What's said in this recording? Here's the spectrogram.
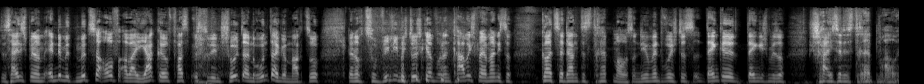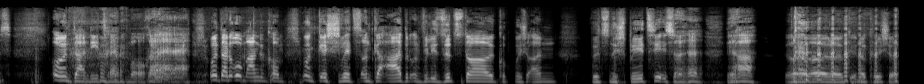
Das heißt, ich bin am Ende mit Mütze auf, aber Jacke fast bis zu den Schultern runter gemacht, so. Dann noch zu Willi mich durchkämpft und dann kam ich bei ihm an, ich so, Gott sei Dank das Treppenhaus. Und dem Moment, wo ich das denke, denke ich mir so, scheiße, das Treppenhaus. Und dann die Treppen hoch. Und dann oben angekommen und geschwitzt und geatmet und Willi sitzt da, guckt mich an, willst du eine Spezi? Ich so, äh, ja, ja, in der Küche.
